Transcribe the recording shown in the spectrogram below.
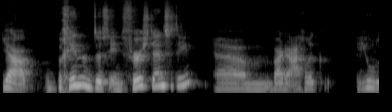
ja, beginnend dus in First Density, um, waar er eigenlijk heel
